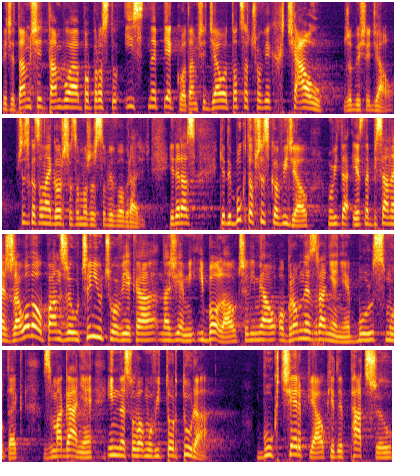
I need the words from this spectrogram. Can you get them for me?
Wiecie, tam, się, tam była po prostu istne piekło, tam się działo to, co człowiek chciał, żeby się działo. Wszystko, co najgorsze, co możesz sobie wyobrazić. I teraz, kiedy Bóg to wszystko widział, mówi, jest napisane, żałował Pan, że uczynił człowieka na ziemi i bolał, czyli miał ogromne zranienie, ból, smutek, zmaganie. Inne słowo mówi tortura. Bóg cierpiał, kiedy patrzył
